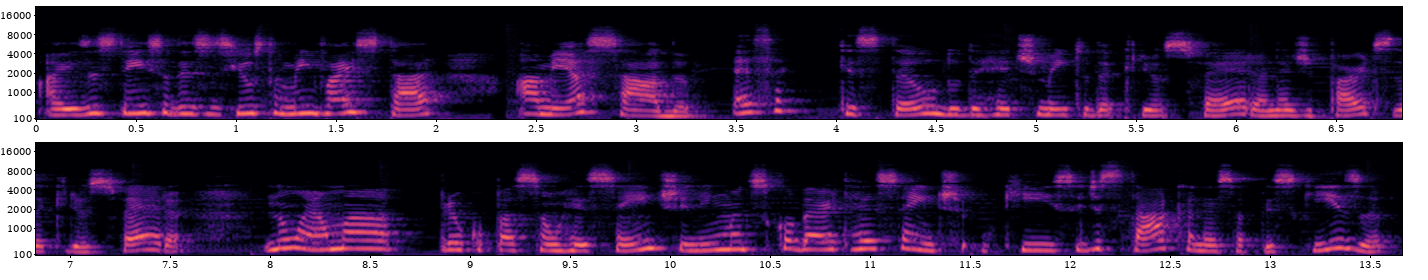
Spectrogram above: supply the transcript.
a existência desses rios também vai estar ameaçada. Essa questão do derretimento da criosfera, né, de partes da criosfera, não é uma preocupação recente nem uma descoberta recente. O que se destaca nessa pesquisa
